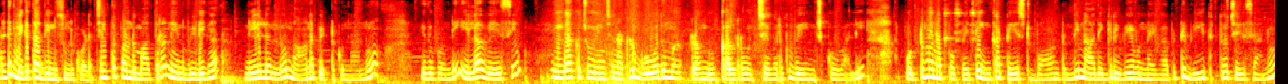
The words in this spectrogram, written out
అంటే మిగతా దినుసులు కూడా. చింతపండు మాత్రం నేను విడిగా నీళ్ళల్లో నానపెట్టుకున్నాను ఇదిగోండి ఇలా వేసి ఇందాక చూపించినట్లు గోధుమ రంగు కలర్ వచ్చే వరకు వేయించుకోవాలి. పొట్టు మినప్పప్పు అయితే ఇంకా టేస్ట్ బాగుంటుంది. నా దగ్గర ఇవే ఉన్నాయి కాబట్టి వీటితో చేశాను.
